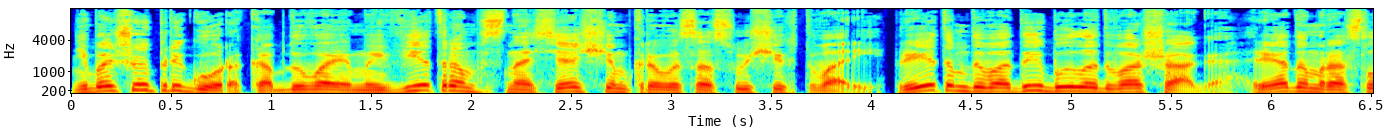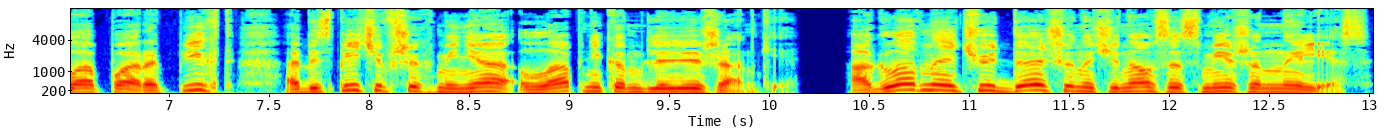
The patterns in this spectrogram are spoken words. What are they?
Небольшой пригорок, обдуваемый ветром, сносящим кровососущих тварей. При этом до воды было два шага. Рядом росла пара пихт, обеспечивших меня лапником для лежанки. А главное, чуть дальше начинался смешанный лес.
